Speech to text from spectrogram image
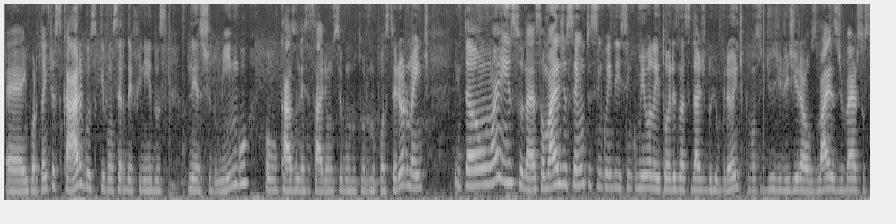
é, importantes cargos que vão ser definidos neste domingo, ou caso necessário, um segundo turno posteriormente. Então é isso, né? São mais de 155 mil eleitores na cidade do Rio Grande que vão se dirigir aos mais diversos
